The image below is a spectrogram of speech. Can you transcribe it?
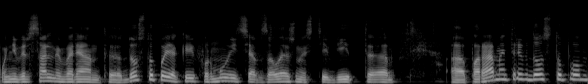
універсальний варіант доступу, який формується в залежності від параметрів доступу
